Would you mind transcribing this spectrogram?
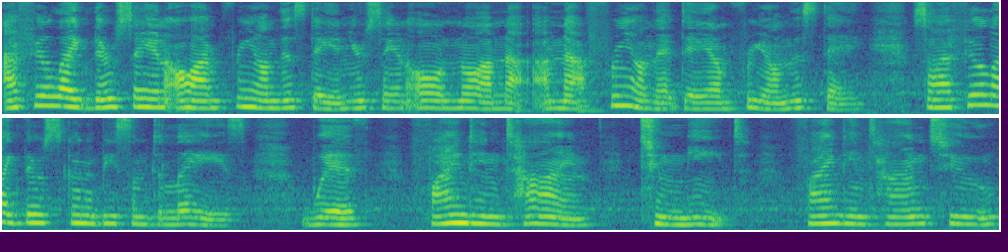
I feel like they're saying, "Oh, I'm free on this day," and you're saying, "Oh, no, I'm not. I'm not free on that day. I'm free on this day." So I feel like there's going to be some delays with finding time to meet finding time to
